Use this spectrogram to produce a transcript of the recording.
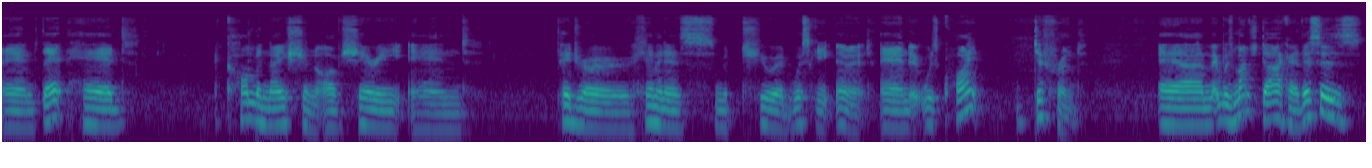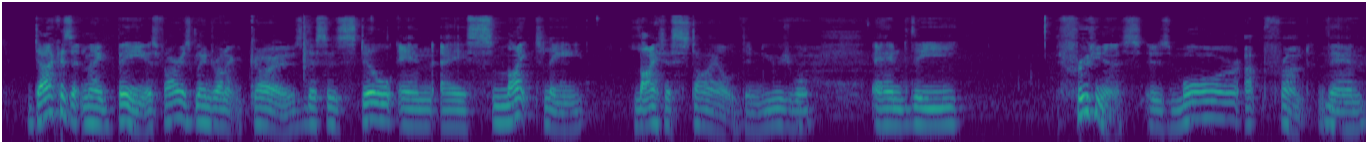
and that had a combination of sherry and Pedro Jimenez matured whiskey in it, and it was quite different. Um, it was much darker. This is dark as it may be, as far as Glendronach goes. This is still in a slightly lighter style than usual, and the fruitiness is more upfront than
